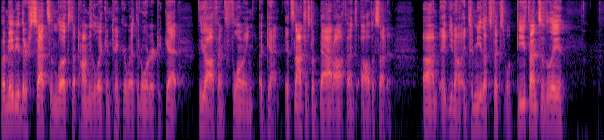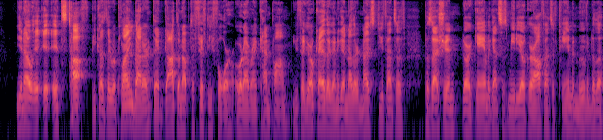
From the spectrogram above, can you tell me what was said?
But maybe there's sets and looks that Tommy Lloyd can tinker with in order to get the offense flowing again. It's not just a bad offense all of a sudden. Um, it, you know, and to me, that's fixable. Defensively, you know, it, it, it's tough because they were playing better. They had gotten up to 54 or whatever in KenPom. You figure, okay, they're going to get another nice defensive possession or game against this mediocre offensive team and move into the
